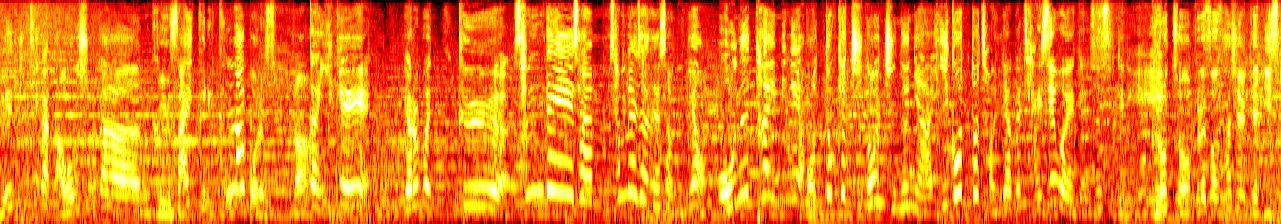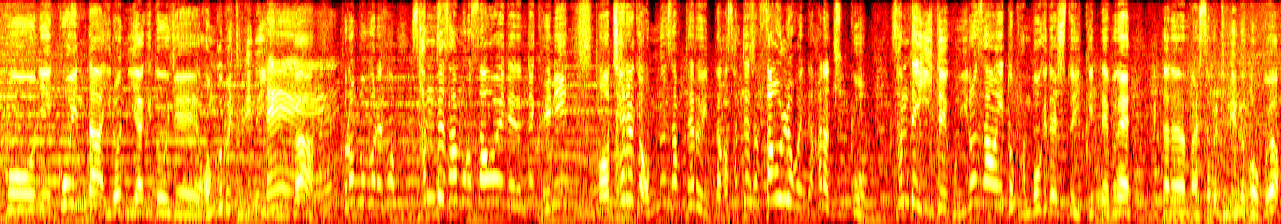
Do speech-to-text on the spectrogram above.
gravity가 나온 순간 그 사이클이 끝나버렸습니다. 그러니까 이게 여러분 그 3대3 섬멸전에서는요 어느 타이밍에 어떻게 죽어주느냐 이것도 전략을 잘 세워야 돼요 선수들이 그렇죠. 그래서 사실 이렇게 respawn이 꼬인다 이런 이야기도 이제 언급을 드리는 네. 이유가 그런 부분에서 3대 3으로 싸워야 되는데 괜히 어, 체력이 없는 상태로 있다가 3대 3 싸우려고 했는데 하나 죽고 3대 2 되고 이런 상황이 또 반복이 될 수도 있기 때문에 일단은 말씀을 드리는 거고요.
